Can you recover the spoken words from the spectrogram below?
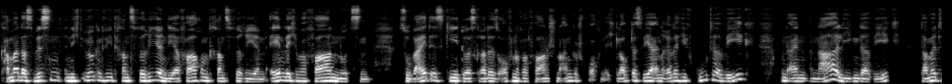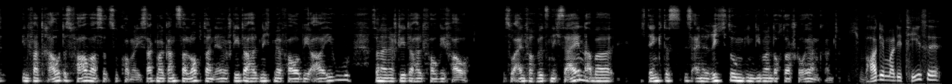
Kann man das Wissen nicht irgendwie transferieren, die Erfahrung transferieren, ähnliche Verfahren nutzen, soweit es geht? Du hast gerade das offene Verfahren schon angesprochen. Ich glaube, das wäre ein relativ guter Weg und ein naheliegender Weg, damit in vertrautes Fahrwasser zu kommen. Ich sag mal ganz salopp, dann steht da halt nicht mehr VBA EU, sondern da steht da halt VGV. So einfach wird es nicht sein, aber ich denke, das ist eine Richtung, in die man doch da steuern könnte. Ich wage mal die These,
